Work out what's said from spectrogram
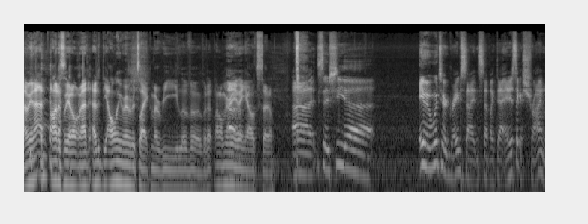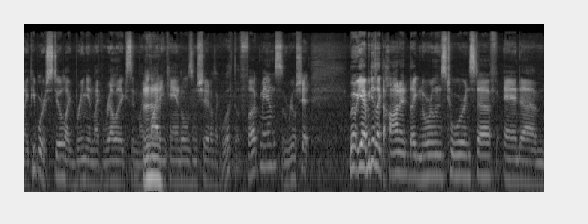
I mean, I, honestly, I don't. I, I, the only remember it's like Marie Laveau, but I, don't remember Oh, anything else. So. Uh, so she, uh, anyway, we went to her gravesite and stuff like that, and it's like a shrine. Like people were still like bringing like relics and like Mhm. lighting candles and shit. I was like, what the fuck, man? This is some real shit. But yeah, we did like the haunted like New Orleans tour and stuff, and um,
